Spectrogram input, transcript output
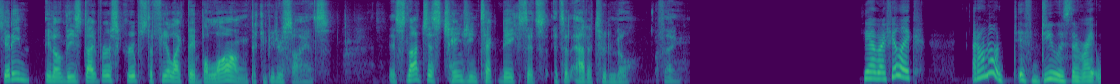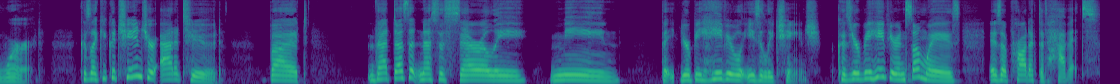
getting, you know, these diverse groups to feel like they belong to computer science. It's not just changing techniques, it's it's an attitudinal thing. Yeah, but I feel like I don't know if do is the right word. Because, like, you could change your attitude, but that doesn't necessarily mean that your behavior will easily change. Because your behavior, in some ways, is a product of habits.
